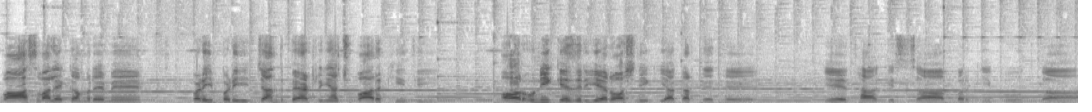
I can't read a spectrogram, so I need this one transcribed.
پاس والے کمرے میں بڑی بڑی چند بیٹریاں چھپا رکھی تھیں اور انہی کے ذریعے روشنی کیا کرتے تھے۔ یہ تھا قصہ برقی بھوت کا۔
